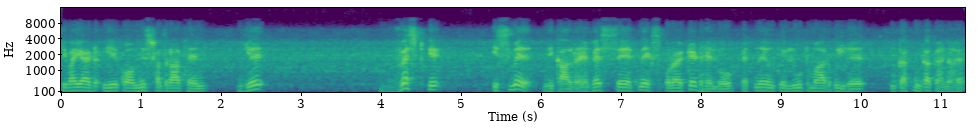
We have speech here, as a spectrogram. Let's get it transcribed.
कि भाई ये कम्युनिस्ट हजरात हैं, ये वेस्ट के इसमें निकाल रहे हैं। वेस्ट से इतने एक्सप्लॉयटेड हैं लोग, इतने उनके लूट मार हुई है, उनका उनका कहना है,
